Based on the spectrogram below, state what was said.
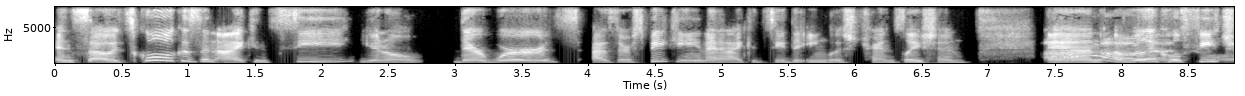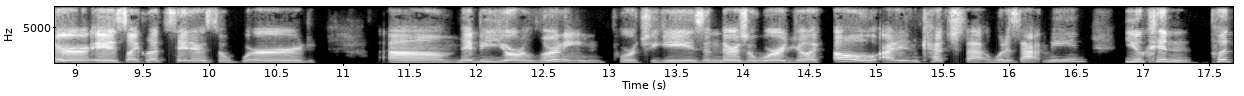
And so it's cool because then I can see, you know, their words as they're speaking and I can see the English translation. And Oh, a really cool is cool. feature is like, let's say there's a word um maybe you're learning portuguese and there's a word you're like oh i didn't catch that what does that mean you can put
